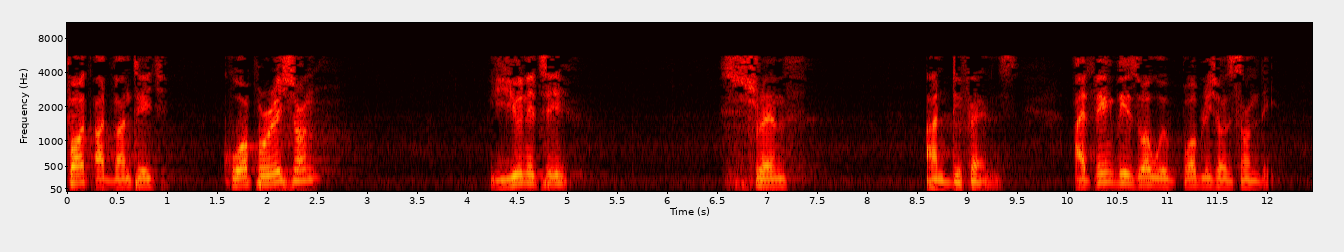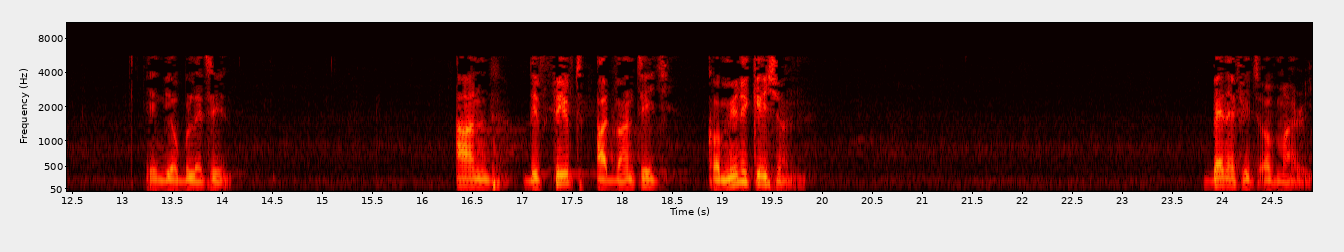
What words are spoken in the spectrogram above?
Fourth advantage, cooperation, unity, strength, and defense. I think this is what we'll publish on Sunday in your bulletin. And the fifth advantage, communication. Benefits of marriage.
